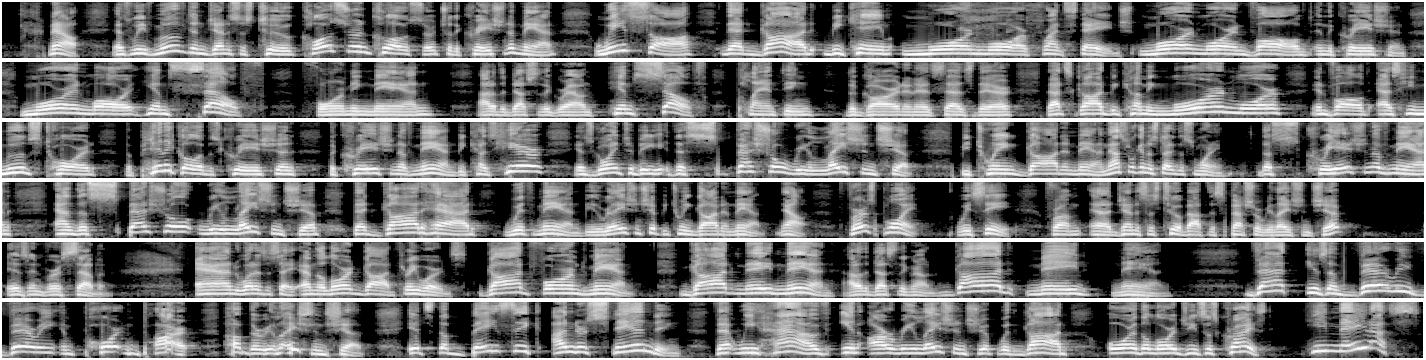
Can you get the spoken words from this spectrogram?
Now, as we've moved in Genesis 2 closer and closer to the creation of man, we saw that God became more and more front stage, more and more involved in the creation, more and more himself forming man out of the dust of the ground, himself planting the garden, as it says there. That's God becoming more and more involved as he moves toward the pinnacle of his creation, the creation of man, because here is going to be this special relationship between God and man. And that's what we're going to study this morning the creation of man and the special relationship that God had with man, the relationship between God and man. Now, first point we see from uh, Genesis 2 about the special relationship is in verse 7. And what does it say? And the Lord God, three words God formed man. God made man out of the dust of the ground. God made man. That is a very, very important part of the relationship. It's the basic understanding that we have in our relationship with God or the Lord Jesus Christ. He made us.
